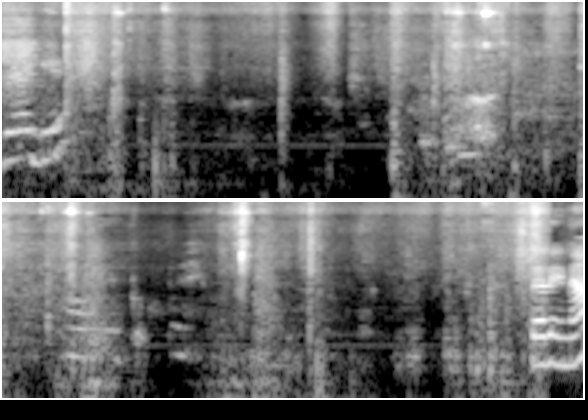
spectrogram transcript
बॅग आहे तर आहे ना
